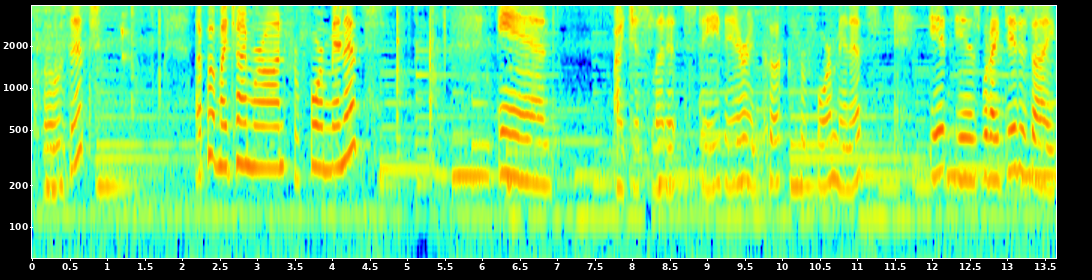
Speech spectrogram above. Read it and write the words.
Close it. I put my timer on for four minutes and I just let it stay there and cook for four minutes. It is, what I did is I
